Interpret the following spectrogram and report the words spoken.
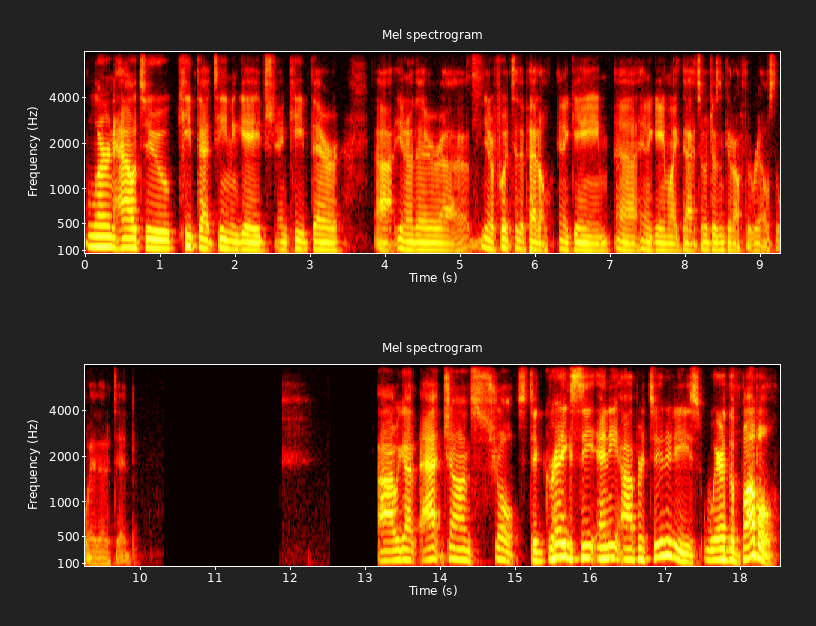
learn how to keep that team engaged and keep their uh, you know their uh, you know foot to the pedal in a game uh, in a game like that, so it doesn't get off the rails the way that it did. Uh, we got at John Schultz. Did Greg see any opportunities where the bubble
